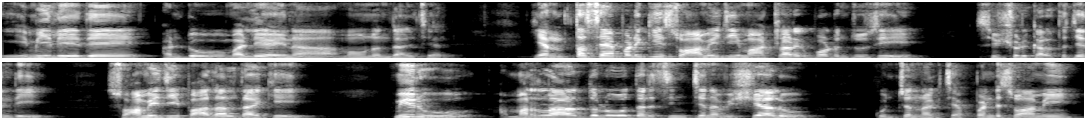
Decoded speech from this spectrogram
ఏమీ లేదే అంటూ మళ్ళీ ఆయన మౌనం దాల్చారు. ఎంతసేపటికి స్వామీజీ మాట్లాడకపోవడం చూసి శిష్యుడు కలత చెంది స్వామీజీ పాదాలు తాకి మీరు అమర్లాదులు దర్శించిన విషయాలు కొంచెం నాకు చెప్పండి స్వామి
